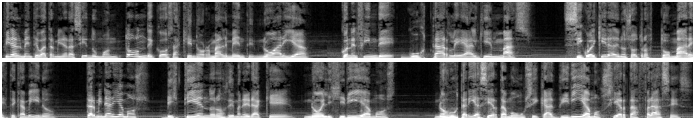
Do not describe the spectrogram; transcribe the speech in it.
finalmente va a terminar haciendo un montón de cosas que normalmente no haría con el fin de gustarle a alguien más. Si cualquiera de nosotros tomara este camino, terminaríamos vistiéndonos de manera que no elegiríamos, nos gustaría cierta música, diríamos ciertas frases,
